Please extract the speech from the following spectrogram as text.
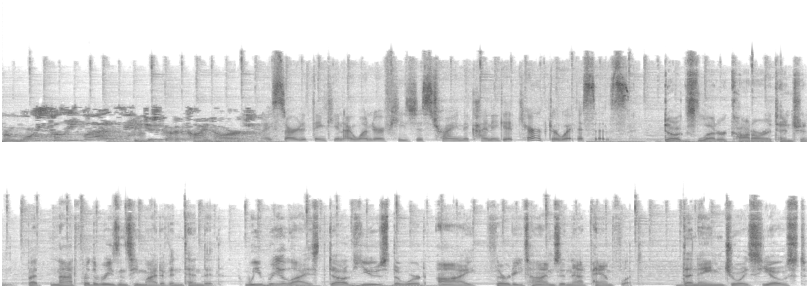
remorseful he was. He just got a kind heart. I started thinking, I wonder if he's just trying to kind of get character witnesses. Doug's letter caught our attention, but not for the reasons he might have intended. We realized Doug used the word I 30 times in that pamphlet. The name Joyce Yost,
